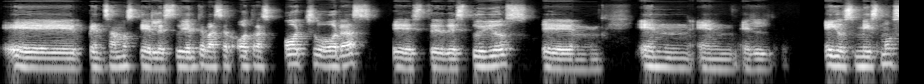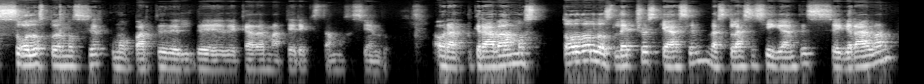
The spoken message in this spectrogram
eh, pensamos que el estudiante va a hacer otras 8 horas este, de estudios em, en, en el, ellos mismos, solos podemos hacer como parte de, de, de cada materia que estamos haciendo. Ahora, grabamos todos los lectures que hacen, las clases gigantes se graban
